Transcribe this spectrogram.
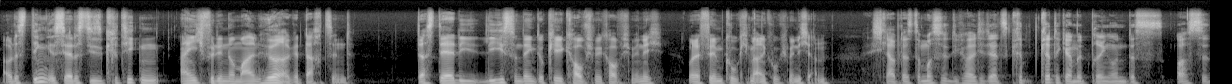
Aber das Ding ist ja, dass diese Kritiken eigentlich für den normalen Hörer gedacht sind. Dass der die liest und denkt, okay, kaufe ich mir, kaufe ich mir nicht. Oder Film gucke ich mir an, gucke ich mir nicht an. Ich glaube, da musst du die Qualität als Krit- Kritiker mitbringen und das aus der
